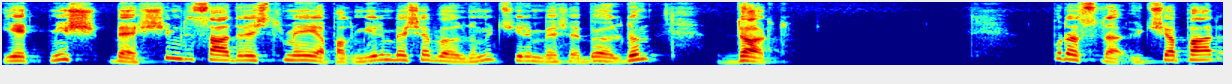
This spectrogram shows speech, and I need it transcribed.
75. Şimdi sadeleştirmeyi yapalım. 25'e böldüm 3, 25'e böldüm 4. Burası da 3 yapar.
